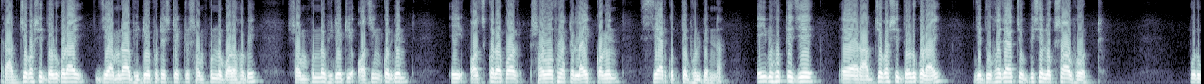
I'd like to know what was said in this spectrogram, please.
রাজ্যবাসীর দোরগোড়ায় যে আমরা ভিডিও ফুটেজটি একটু সম্পূর্ণ বড় হবে, সম্পূর্ণ ভিডিওটি ওয়াচিং করবেন। এই ওয়াচ করার পর সর্বপ্রথম একটা লাইক কমেন্ট শেয়ার করতে ভুলবেন না। এই মুহূর্তে যে রাজ্যবাসীর দোরগোড়ায় যে দু হাজার চব্বিশে লোকসভা ভোট, পূর্ব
